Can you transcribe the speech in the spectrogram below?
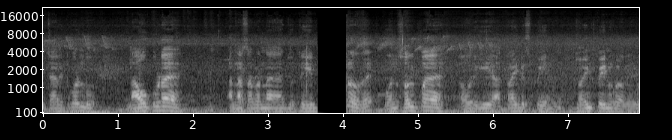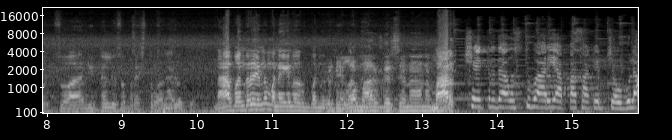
ವಿಚಾರ ಇಟ್ಕೊಂಡು ನಾವು ಕೂಡ ಅನ್ನ ಸಾಬನ್ನ ಜೊತೆ ಇದ್ದವ್ರೆ ಒಂದು ಸ್ವಲ್ಪ ಅವರಿಗೆ ಅಥ್ರೈಟಿಸ್ ಪೇನ್ ಜಾಯಿಂಟ್ ಪೇನ್ಗಳು ಅದಾವು ಸೊ ಆ ನಿಟ್ಟಿನಲ್ಲಿ ಸ್ವಲ್ಪ ರೆಸ್ಟ್ ನಾ ಬಂದ್ರೆ ಏನು ಮನೆಗೇನವ್ರು ಬಂದ್ರೆ ಎಲ್ಲ ಮಾರ್ಗದರ್ಶನ ಕ್ಷೇತ್ರದ ಉಸ್ತುವಾರಿ ಅಪ್ಪ ಸಾಹೇಬ್ ಚೌಗುಲ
